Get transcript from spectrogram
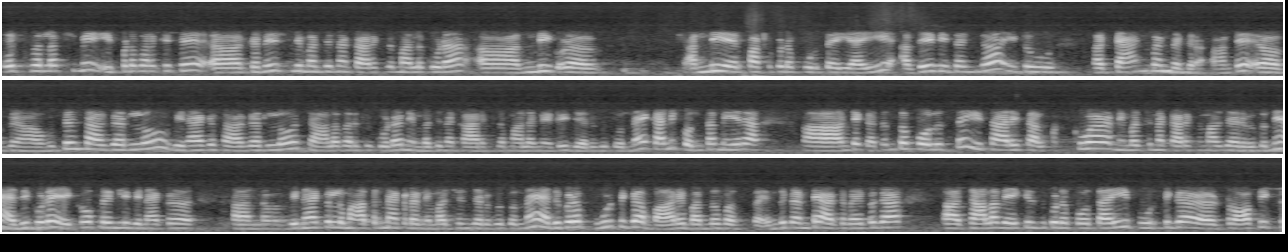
ఎస్ ఇప్పటి వరకైతే గణేష్ నిమజ్జన కార్యక్రమాలు కూడా అన్ని కూడా అన్ని ఏర్పాట్లు కూడా పూర్తయ్యాయి. అదే విధంగా ఇటు ట్యాంక్ బండ్ దగ్గర అంటే హుస్సేన్ సాగర్లో వినాయక సాగర్లో చాలా వరకు కూడా నిమజ్జన కార్యక్రమాలు అనేవి జరుగుతున్నాయి. కానీ కొంతమేర అంటే గతంతో పోలిస్తే ఈసారి చాలా తక్కువ నిమజ్జన కార్యక్రమాలు జరుగుతున్నాయి. అది కూడా ఎకో ఫ్రెండ్లీ వినాయక వినాయకులు మాత్రమే అక్కడ నిమజ్జనం జరుగుతున్నాయి. అది కూడా పూర్తిగా భారీ బందోబస్తు. ఎందుకంటే అటువైపుగా చాలా వెహికల్స్ కూడా పోతాయి. పూర్తిగా ట్రాఫిక్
